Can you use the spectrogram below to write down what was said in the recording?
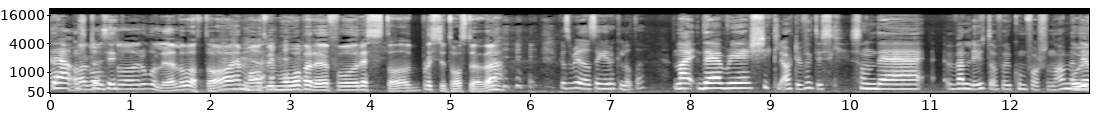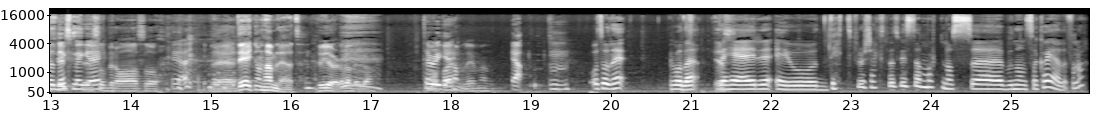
Det er Vi har alt å valgt si. så rolige låter, Emma, at vi må bare få rista blusset av støvet. Hvordan blir det å synge rockelåt, da? Nei, det blir skikkelig artig, faktisk. Sånn det er veldig utafor komfortsona, men Og det er hun jo det som er fikser gøy. så bra, så det, det er ikke noen hemmelighet. Hun gjør det veldig bra. Det blir er gøy. hemmelig, men Ja. Mm. Og Tonje, yes. det her er jo ditt prosjekt på et vis. da, Martnas eh, Bonanza. Hva er det for noe?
